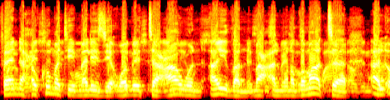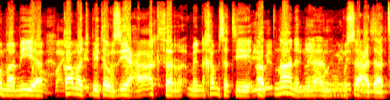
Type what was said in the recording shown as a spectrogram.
فإن حكومة ماليزيا وبالتعاون أيضا مع المنظمات الأممية قامت بتوزيع أكثر من خمسة أطنان من المساعدات.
